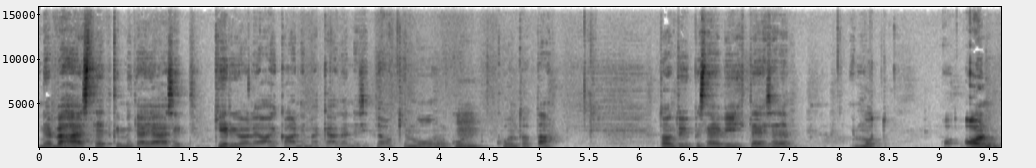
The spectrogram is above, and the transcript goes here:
ne vähäiset hetket, mitä jää sit kirjoille aikaa, niin mä käytän ne sitten johonkin muuhun kuin, mm. kuin tota, ton tyyppiseen viihteeseen. Mutta on,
